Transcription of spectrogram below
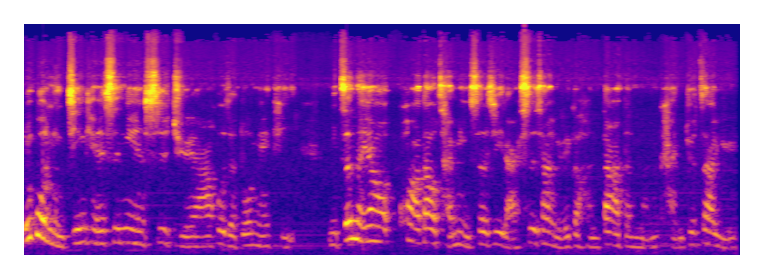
如果你今天是念视觉啊或者多媒体，你真的要跨到产品设计来，事实上有一个很大的门槛，就在于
